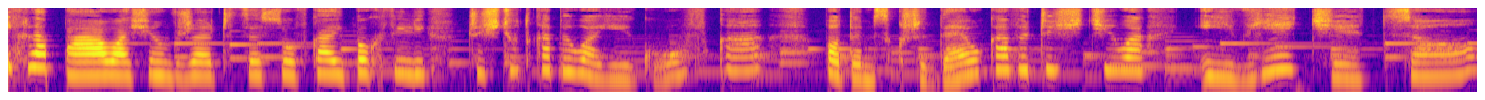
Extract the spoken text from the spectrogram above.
I chlapała się w rzeczce sówka i po chwili czyściutka była jej główka, potem skrzydełka wyczyściła i wiecie co?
